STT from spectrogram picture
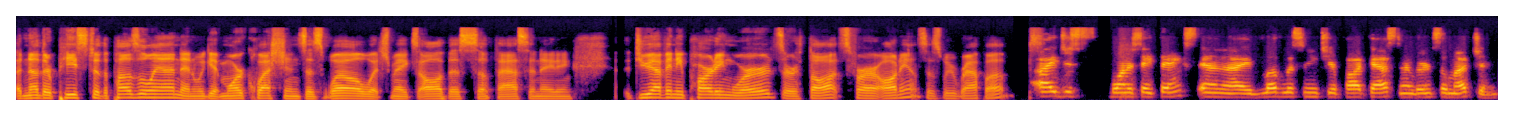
another piece to the puzzle in and we get more questions as well which makes all of this so fascinating do you have any parting words or thoughts for our audience as we wrap up I just want to say thanks, and I love listening to your podcast, and I learned so much. And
